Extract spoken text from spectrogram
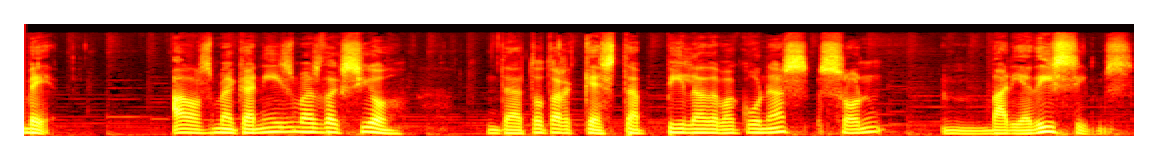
Bé, els mecanismes d'acció de tota aquesta pila de vacunes són variadíssims.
